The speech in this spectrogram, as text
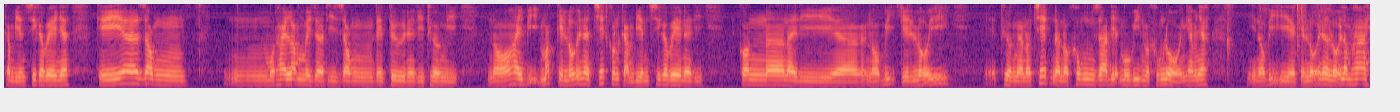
cảm biến CKB nhé. Cái dòng 125 bây giờ thì dòng đề từ này thì thường thì nó hay bị mắc cái lỗi là chết con cảm biến CKB này thì con này thì nó bị cái lỗi thường là nó chết là nó không ra điện mô bin và không nổ anh em nhé thì nó bị cái lỗi là lỗi 52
